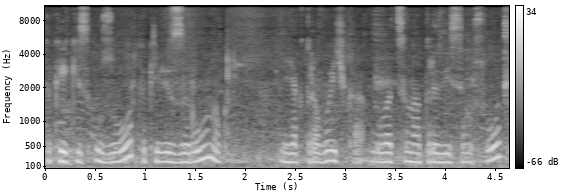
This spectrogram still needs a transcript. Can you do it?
Такий якийсь узор, такий візерунок, як травичка, була ціна 3800,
